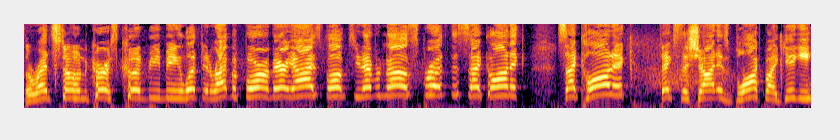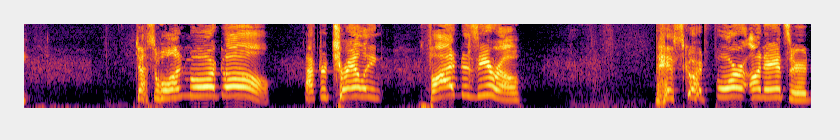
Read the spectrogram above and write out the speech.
The redstone curse could be being lifted right before our very eyes, folks. You never know. Spruce the Cyclonic. Cyclonic takes the shot, is blocked by Giggy. Just one more goal. After trailing 5 to 0, they've scored four unanswered.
